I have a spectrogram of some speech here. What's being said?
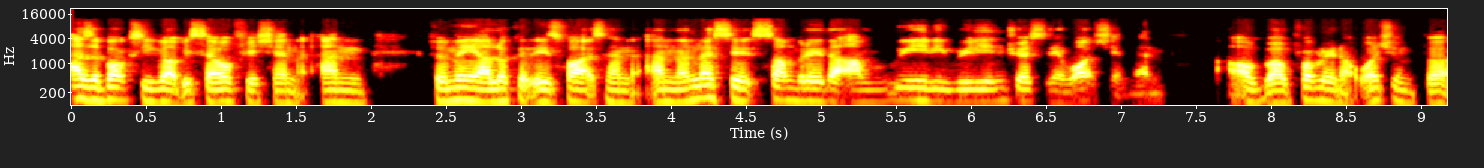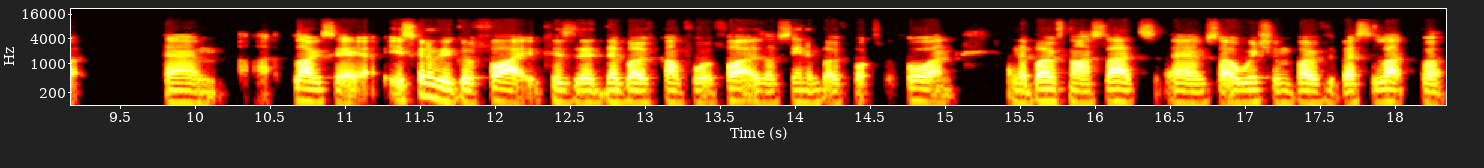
as a boxer, you've got to be selfish and and for me, I look at these fights and, and unless it's somebody that I'm really, really interested in watching, then I'll, I'll probably not watch them. But um, like I say, it's going to be a good fight because they're, they're both comfortable fighters. I've seen them both box before and, and they're both nice lads. Um, so I wish them both the best of luck. But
